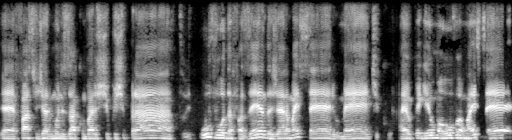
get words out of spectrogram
é, fácil de harmonizar com vários tipos de prato. O vô da fazenda já era mais sério, médico. Aí eu peguei uma uva mais séria.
